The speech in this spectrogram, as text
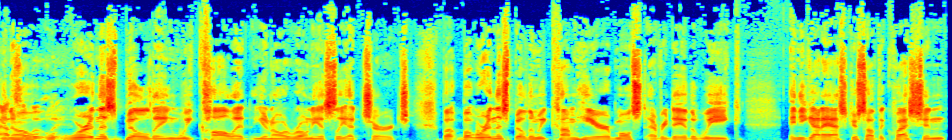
You absolutely. know, we're in this building. We call it, you know, erroneously a church, but, but we're in this building. We come here most every day of the week. And you got to ask yourself the question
